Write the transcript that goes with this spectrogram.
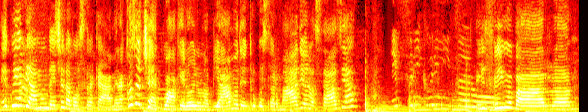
E qui abbiamo invece la vostra camera. Cosa c'è qua che noi non abbiamo dentro questo armadio, Anastasia? Il frigorifero. Il frigo bar.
